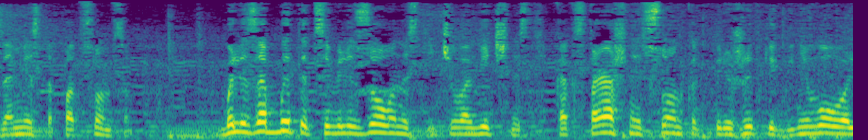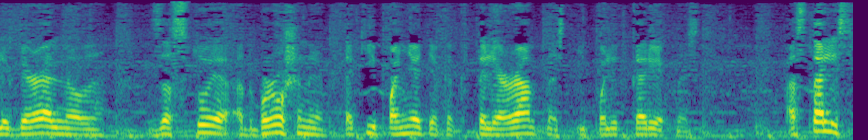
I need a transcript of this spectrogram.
за место под солнцем. Были забыты цивилизованность и человечность, как страшный сон, как пережитки гнилого либерального застоя отброшены такие понятия, как толерантность и политкорректность. Остались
